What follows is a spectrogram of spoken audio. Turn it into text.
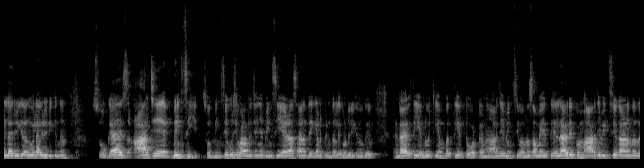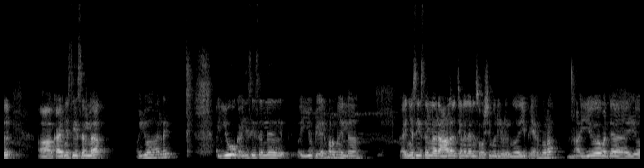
എല്ലാവരും ഇരിക്കുന്നു അതുപോലെ ഇരിക്കുന്നു. So guys R J Binsy so ബിൻസിയെ കുറിച്ച് പറയാന്ന് വെച്ച് കഴിഞ്ഞാൽ ബിൻസി ഏഴാം സ്ഥാനത്തേക്കാണ് പിന്തള്ളിക്കൊണ്ടിരിക്കുന്നത്. രണ്ടായിരത്തി എണ്ണൂറ്റി എൺപത്തി എട്ട് വോട്ടാണ് ആർ ജെ ബിൻസി വന്ന സമയത്ത് എല്ലാവരും ഇപ്പം ആർ ജെ ബിൻസിയെ കാണുന്നത് കഴിഞ്ഞ സീസണിലെ അയ്യോ അതാരുടെ? അയ്യോ കഴിഞ്ഞ സീസണിൽ അയ്യോ പേര് പറഞ്ഞില്ല കഴിഞ്ഞ സീസണിൽ ഒരാളെ വെച്ചാണ് എല്ലാവരും സോഷ്യൽ മീഡിയയിലൂടെ ഇടുന്നത്. ഈ പറ അയ്യോ മറ്റേ അയ്യോ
